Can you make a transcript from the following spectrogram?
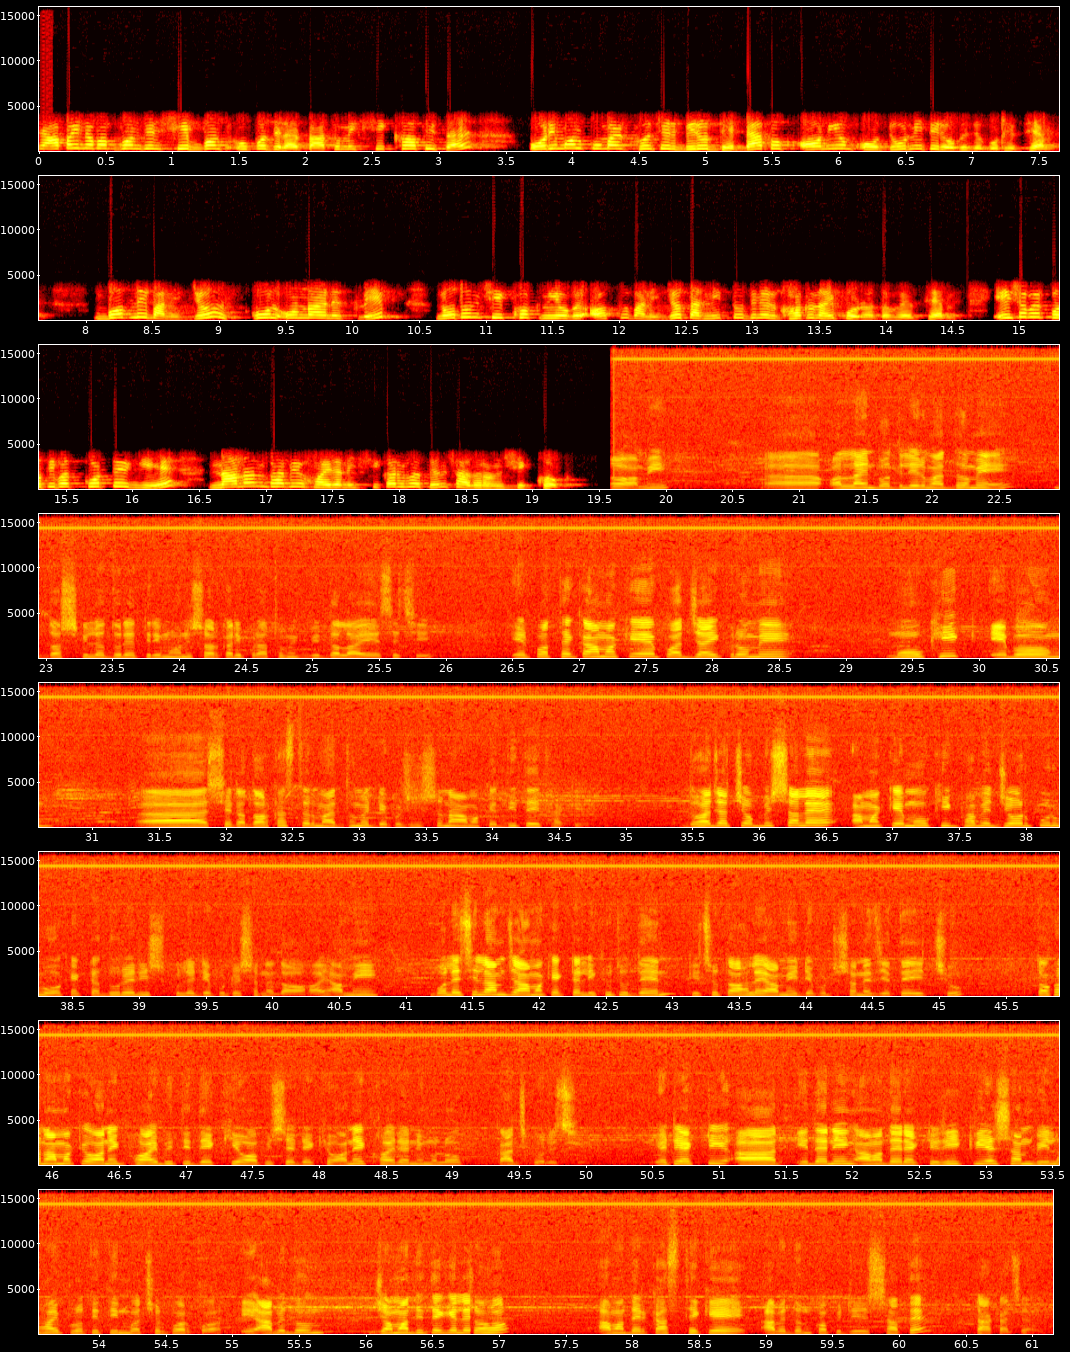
চাঁপাইনবাবগঞ্জের শিবগঞ্জ উপজেলার প্রাথমিক শিক্ষা অফিসার পরিমল কুমার ঘোষের বিরুদ্ধে ব্যাপক অনিয়ম ও দুর্নীতির অভিযোগ উঠেছে। বদলি বাণিজ্য, স্কুল উন্নয়নের স্লিপ, নতুন শিক্ষক নিয়োগের অর্থ বাণিজ্য তার নিত্যদিনের ঘটনায় পরিণত হয়েছে। এইসবের প্রতিবাদ করতে গিয়ে নানানভাবে হয়রানির শিকার হয়েছেন সাধারণ শিক্ষক। আমি অনলাইন বদলির মাধ্যমে দশ কিলো দূরে ত্রিমোহনী সরকারি প্রাথমিক বিদ্যালয়ে এসেছি। এরপর থেকে আমাকে পর্যায়ক্রমে মৌখিক এবং সেটা দরখাস্তের মাধ্যমে ডেপুটেশনে আমাকে দিতেই থাকে। দু হাজার চব্বিশ সালে আমাকে মৌখিকভাবে জোরপূর্বক একটা দূরের স্কুলে ডেপুটেশনে দেওয়া হয়। আমি বলেছিলাম যে আমাকে একটা লিখিত দেন, কিছু তাহলে আমি ডেপুটেশনে যেতে ইচ্ছুক। তখন আমাকে অনেক ভয়ভীতি দেখিয়ে, অফিসে ডেকে অনেক হয়রানিমূলক কাজ করেছি। এটি একটি, আর ইদানিং আমাদের একটি রিক্রিয়েশন বিল হয় প্রতি তিন বছর পর পর। এই আবেদন জমা দিতে গেলে সহ আমাদের কাছ থেকে আবেদন কপিটির সাথে টাকা চাই।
